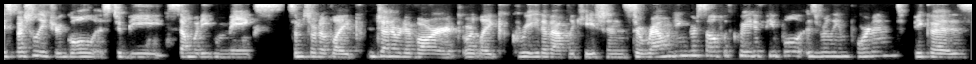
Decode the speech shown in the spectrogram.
especially if your goal is to be somebody who makes some sort of like generative art or like creative applications, surrounding yourself with creative people is really important because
